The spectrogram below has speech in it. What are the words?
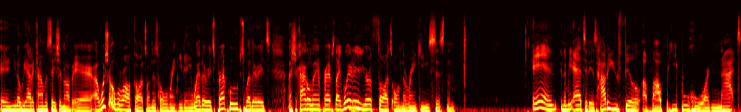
and you know we had a conversation off air. Uh, what's your overall thoughts on this whole ranking thing? Whether it's prep hoops, whether it's a Chicagoland preps, like what are your thoughts on the ranking system? And, and let me add to this: How do you feel about people who are not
